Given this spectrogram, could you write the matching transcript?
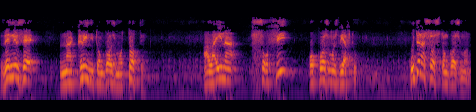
δεν ήρθε να κρίνει τον κόσμο τότε αλλά ή να σωθεί ο κόσμος δι' αυτού. Ούτε να σώσει τον κόσμο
